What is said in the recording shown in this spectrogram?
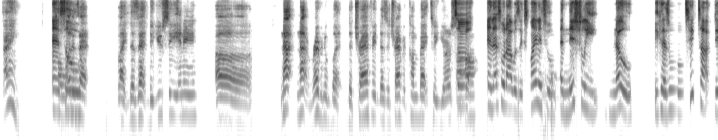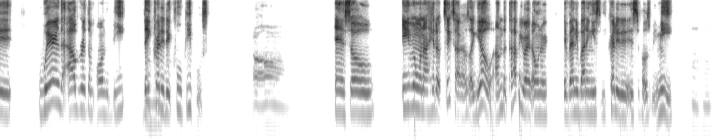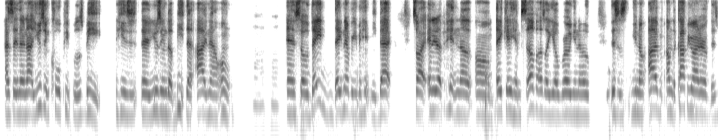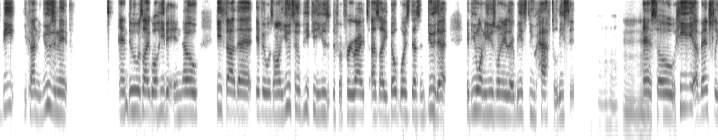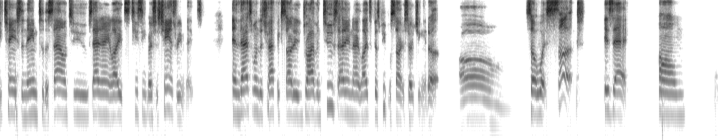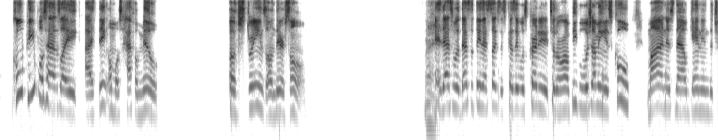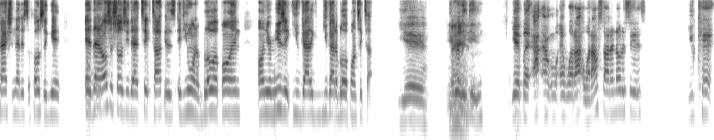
dang. And so, so, what is that? Like, does that? Do you see any? Uh, not not revenue, but the traffic. Does the traffic come back to your So, song? and that's what I was explaining to him. Initially, no, because what TikTok did, wearing the algorithm on the beat, they Mhm. credited cool peoples. Oh, And so even when I hit up TikTok, I was like, yo, I'm the copyright owner. If anybody needs to be credited, it's supposed to be me. hmm I say they're not using cool people's beat. He's they're using the beat that I now own. hmm And so they they never even hit me back. So I ended up hitting up um AK himself. I was like, yo, bro, you know, this is, you know, I'm I'm the copywriter of this beat. You kind of using it. And dude was like, well, he didn't know. He thought that if it was on YouTube, he can use it for free rights. I was like, Dope Boys doesn't do that. If you want to use one of their beats, you have to lease it. Mm-hmm. Mhm. And so he eventually changed the name to the sound to Saturday Night Lights TC versus Chance remix. And that's when the traffic started driving to Saturday Night Lights because people started searching it up. Oh. So what sucks is that um Cool Peoples has like I think almost half a mil of streams on their song. Man. And that's what that's the thing that sucks is because it was credited to the wrong people, which I mean is cool. Mine is now gaining the traction that it's supposed to get. And that also shows you that TikTok is if you want to blow up on on your music, you gotta you gotta blow up on TikTok. Yeah. You Man. really do. Yeah, but I, I and what I what I'm starting to notice is you can't.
